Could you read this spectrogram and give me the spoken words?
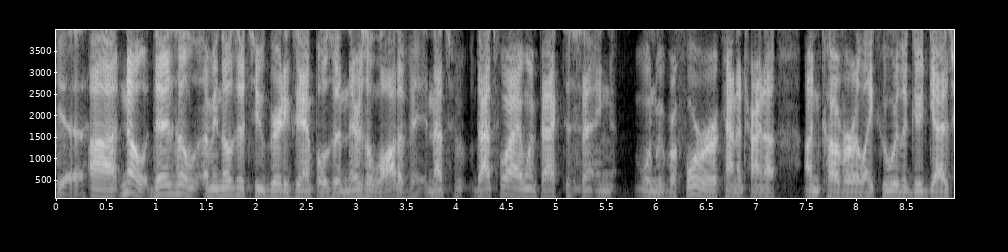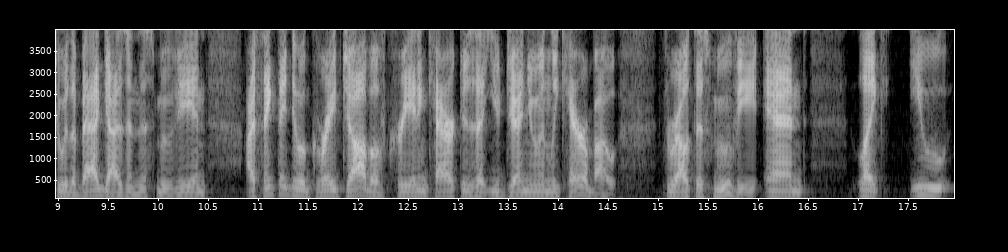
Yeah. Uh, no, there's a. I mean, those are two great examples, and there's a lot of it, and that's that's why I went back to saying when we before we were kind of trying to uncover like who are the good guys, who are the bad guys in this movie, and I think they do a great job of creating characters that you genuinely care about throughout this movie, and like you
